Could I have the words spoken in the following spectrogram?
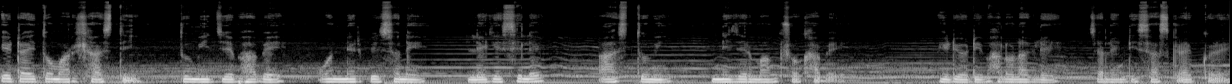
এটাই তোমার শাস্তি। তুমি যেভাবে অন্যের পেছনে লেগেছিলে আজ তুমি নিজের মাংস খাবে। ভিডিওটি ভালো লাগলে চ্যানেলটি সাবস্ক্রাইব করে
